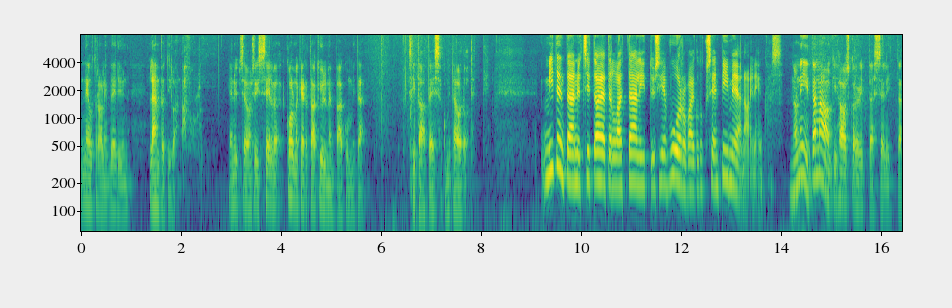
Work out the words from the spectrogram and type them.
neutraalin vedyn lämpötilan avulla. Ja nyt se on siis selvä, kolme kertaa kylmempää kuin mitä sitaateissa, kuin mitä odotettiin. Miten tämä nyt sitten ajatellaan, että tämä liittyy siihen vuorovaikutukseen pimeän aineen kanssa? No niin, tämä onkin hauska yrittää selittää.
